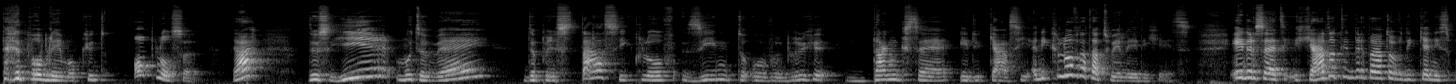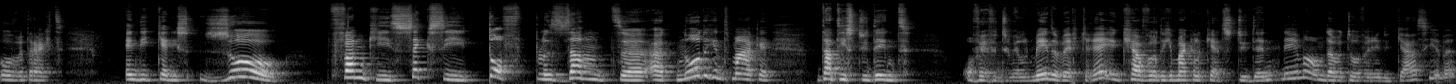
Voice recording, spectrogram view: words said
dat je het probleem ook kunt oplossen. Ja? Dus hier moeten wij de prestatiekloof zien te overbruggen dankzij educatie. En ik geloof dat dat tweeledig is. Enerzijds gaat het inderdaad over die kennisoverdracht en die kennis zo funky, sexy, tof, plezant, uh, uitnodigend maken dat die student of eventueel een medewerker, hè, ik ga voor de gemakkelijkheid student nemen, omdat we het over educatie hebben.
